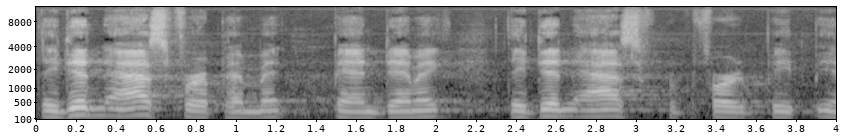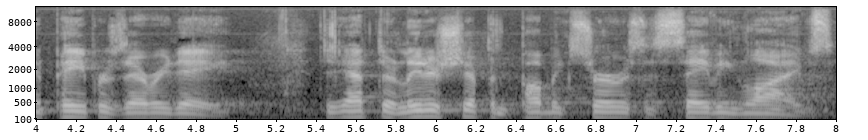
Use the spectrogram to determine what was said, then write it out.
They didn't ask for a pandemic. They didn't ask for, papers every day. Yet their leadership and public service is saving lives.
